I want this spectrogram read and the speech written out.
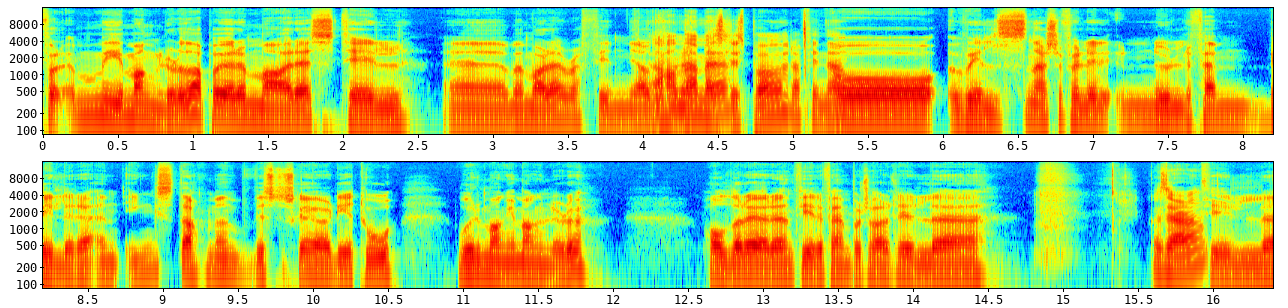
Hvor mye mangler du da på å gjøre Mares til eh, Hvem var det? Rafinha? Ja, han har mest lyst på. Rafinha. Og Wilson er selvfølgelig 0,5 billigere enn Ings, da. Men hvis du skal gjøre de to, hvor mange mangler du? Holder det å gjøre en 4-5-forsvarer til, eh, Skal vi se her, da. til uh,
